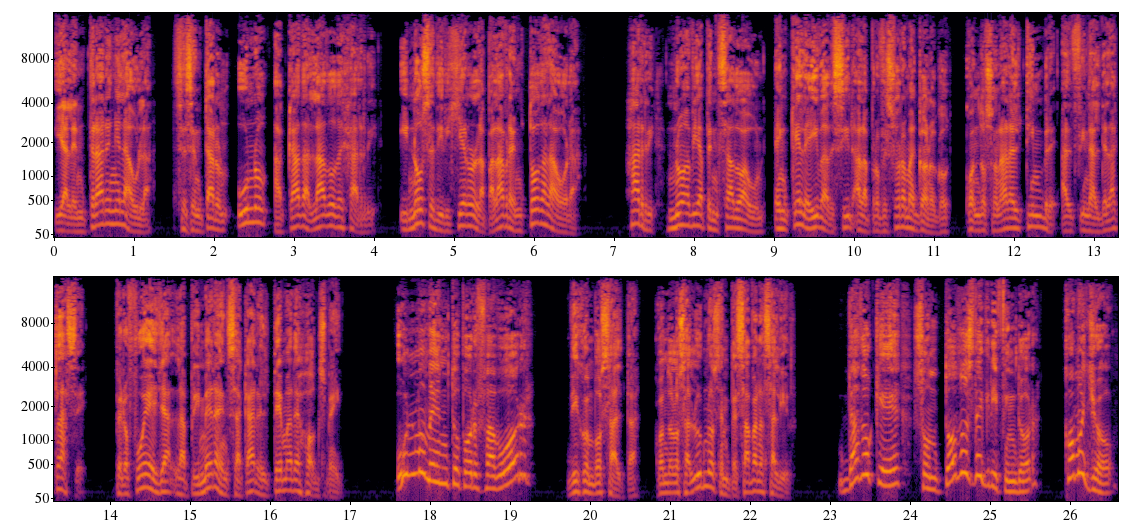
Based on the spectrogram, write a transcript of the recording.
y al entrar en el aula se sentaron uno a cada lado de Harry, y no se dirigieron la palabra en toda la hora. Harry no había pensado aún en qué le iba a decir a la profesora McGonagall cuando sonara el timbre al final de la clase, pero fue ella la primera en sacar el tema de Hogsmeade. Un momento, por favor, dijo en voz alta, cuando los alumnos empezaban a salir. Dado que son todos de Gryffindor, como yo,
